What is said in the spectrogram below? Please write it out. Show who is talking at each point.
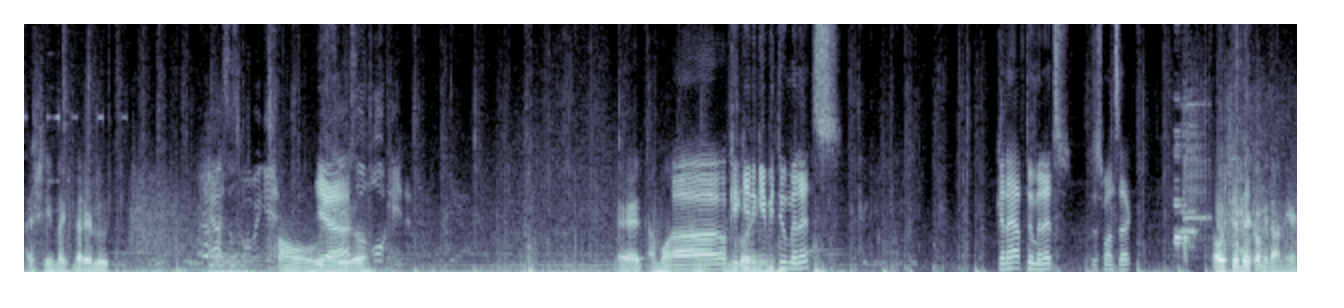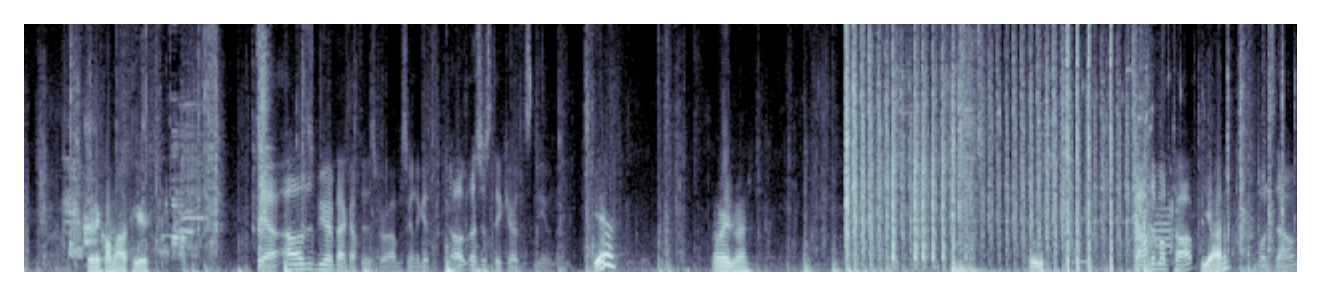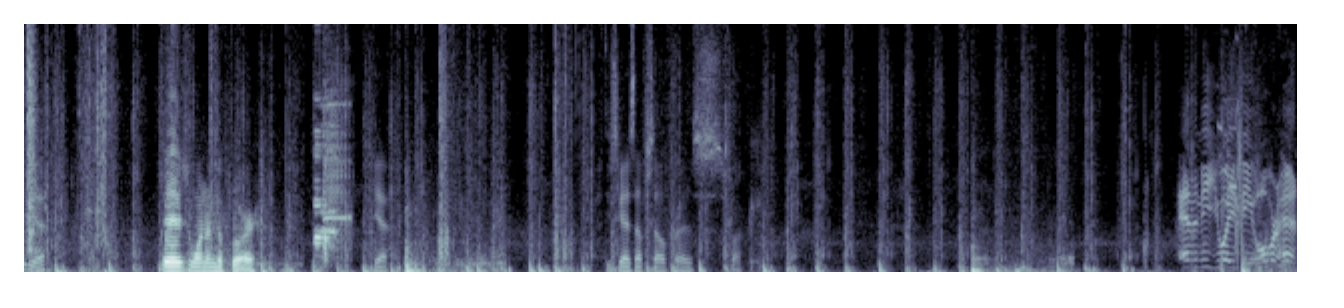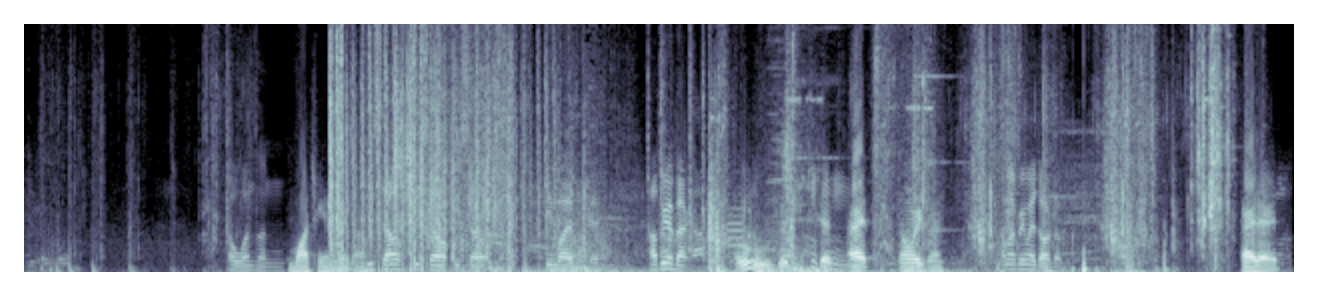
Speaker 1: I just like better loot.
Speaker 2: Gas is moving in.
Speaker 1: Oh,
Speaker 3: Yeah.
Speaker 1: there you go. Alright, I'm on.
Speaker 3: Uh,
Speaker 1: I'm, I'm
Speaker 3: okay, can you give me two minutes? Can I have two minutes? Just one sec.
Speaker 1: Oh shit, they're coming down here. They're gonna come out here.
Speaker 3: Yeah, I'll just be right back after this, bro. I'm just gonna get. Uh, let's just take care of this team. Then.
Speaker 1: Yeah. No worries, man. Ooh,
Speaker 3: Found them up top.
Speaker 1: you got him?
Speaker 3: One's down. Yeah.
Speaker 1: There's one on the floor.
Speaker 3: Yeah. These guys have self res. Fuck.
Speaker 2: Enemy UAV overhead.
Speaker 3: Oh, one's on.
Speaker 1: I'm watching him right now.
Speaker 3: He's self. He's self. He's self. Team wide. Okay. I'll be right back.
Speaker 1: Ooh, good shit. Alright, don't worry, man.
Speaker 3: I'm gonna bring my dog up.
Speaker 1: Alright, alright.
